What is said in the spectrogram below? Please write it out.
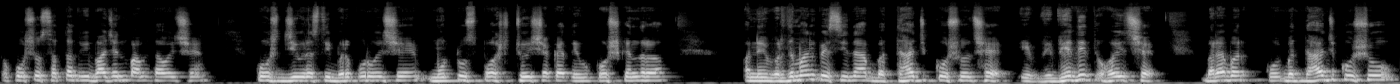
તો કોષો સતત વિભાજન પામતા હોય છે. કોષ જીવરસથી ભરપૂર હોય છે. મોટું સ્પષ્ટ જોઈ શકાય તેવું કોષ કેન્દ્ર અને વર્ધમાન પેશીના બધા જ કોષો છે એ વિભેદિત હોય છે. બરાબર? બધા જ કોષો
